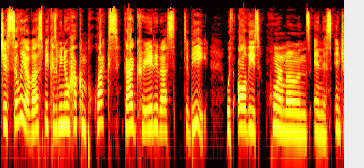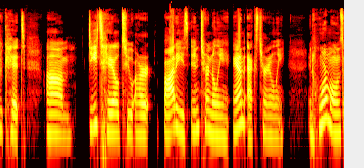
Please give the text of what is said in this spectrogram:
just silly of us because we know how complex God created us to be with all these hormones and this intricate um, detail to our bodies internally and externally. And hormones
